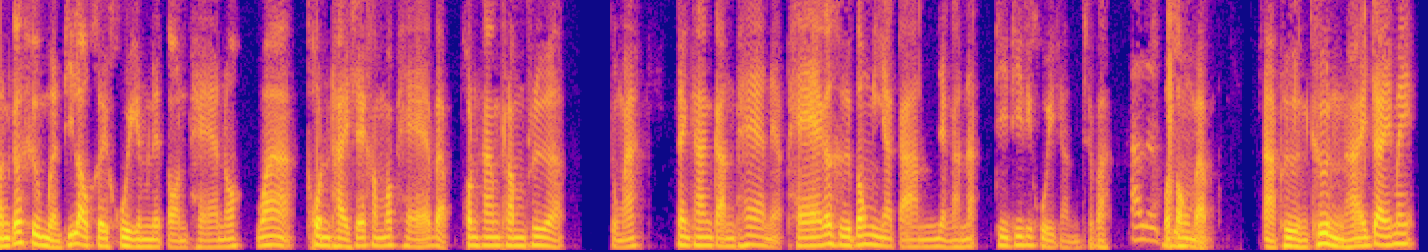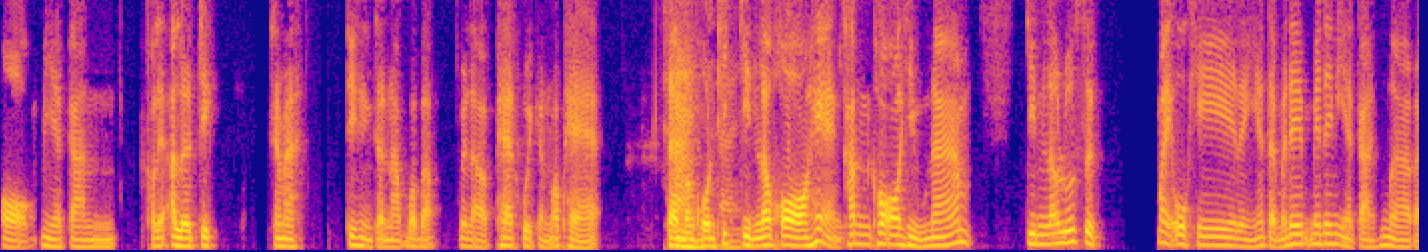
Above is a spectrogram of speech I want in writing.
มันก็คือเหมือนที่เราเคยคุยกันในตอนแพ้เนาะว่าคนไทยใช้คำว่าแพ้แบบค่อนข้างพร่ำเพรื่อถูกไหม ในทางการแพทย์เนี่ย แพ้ก็คือต้องมีอาการอย่างนั้นอะที่ที่ที่คุยกันใช่ปะอะเลอร์ว่าต้องแบบ อ่าผื่นขึ้น หายใจไม่ออกมีอาการเขาเรียก allergic ใช่ไหมที่ถึงจะนับว่าแบบเวลาแพทย์คุยกันว่าแพ้ใช่แต่บางคนที่ใช่กินแล้วคอแห้งคันคอหิวน้ำกินแล้วรู้สึกไม่โอเคอะไรเงี้ย แต่ไม่ได้ไม่ได้มีอาการขึ้นมาอะไร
